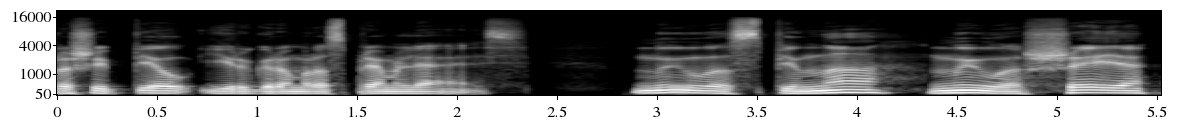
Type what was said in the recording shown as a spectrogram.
Прошипел Иргром, распрямляясь. Ныла спина, ныла шея,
